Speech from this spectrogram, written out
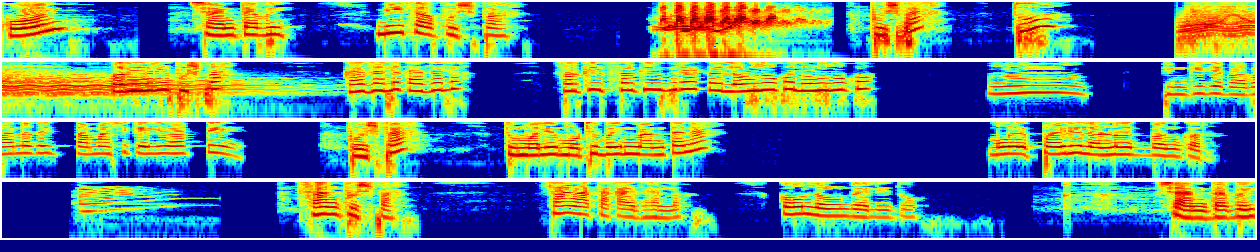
कोण? शांताबाई. मीच पुष्पा. झालं सरकी सरकी लावू नको लावू नको. हम्म. पिंकीच्या बाबानं काही तमाशी केली वाटते. पुष्पा तू मला मोठी बहीण मानता ना? मग पहिले लढणं बंद कर. सांग पुष्पा. सांग आता काय झालं. कोण लावून राहिली तू? शांताबाई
